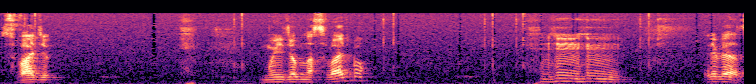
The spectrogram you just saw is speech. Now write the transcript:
Свадеб... Мы идем на свадьбу? Ребят,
